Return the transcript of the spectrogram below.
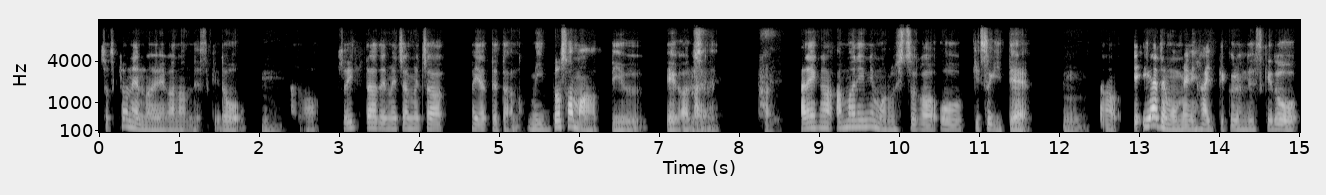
ちょっと去年の映画なんですけど、うん。あの、ツイッターでめちゃめちゃ流行ってたあの、ミッドサマーっていう映画あるじゃない。はい。あれがあまりにも露出が大きすぎて、うん。あの、い嫌でも目に入ってくるんですけど、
